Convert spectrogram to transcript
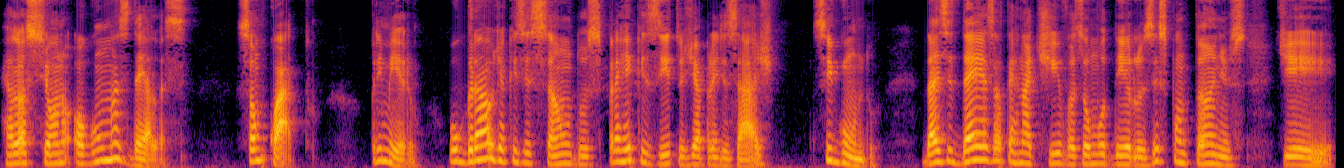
relaciona algumas delas. São quatro. Primeiro, o grau de aquisição dos pré-requisitos de aprendizagem. Segundo, das ideias alternativas ou modelos espontâneos de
